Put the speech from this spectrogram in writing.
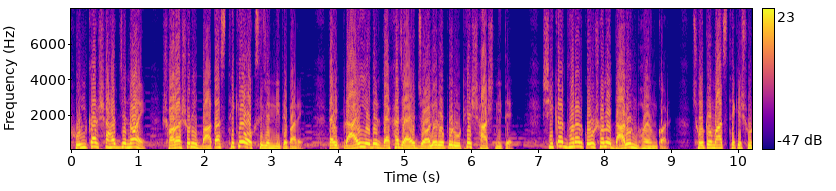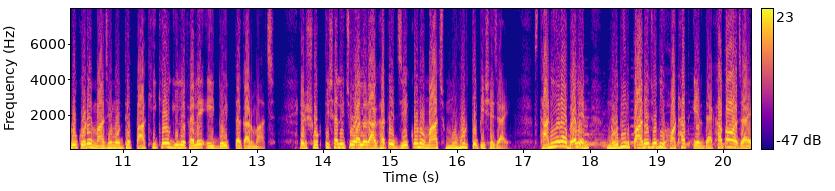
ফুলকার সাহায্যে নয়, সরাসরি বাতাস থেকেও অক্সিজেন নিতে পারে। তাই প্রায়ই এদের দেখা যায় জলের ওপর উঠে শ্বাস নিতে। শিকার ধরার কৌশলও দারুণ ভয়ঙ্কর। ছোট মাছ থেকে শুরু করে মাঝে মধ্যে পাখিকেও গিলে ফেলে এই দৈত্যাকার মাছ। এর শক্তিশালী চোয়ালের আঘাতে যে কোনো মাছ মুহূর্তে পিষে যায়। স্থানীয়রা বলেন, নদীর পাড়ে যদি হঠাৎ এর দেখা পাওয়া যায়,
